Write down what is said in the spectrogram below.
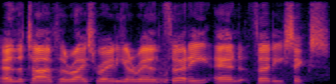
And the time for the race reading at around 30 and 36.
